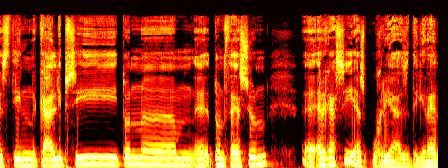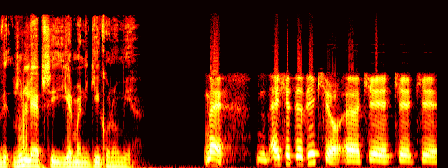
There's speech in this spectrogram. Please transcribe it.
στην κάλυψη των, των θέσεων εργασίας που χρειάζεται για να δουλέψει η γερμανική οικονομία. Ναι, Έχετε δίκιο ε, και, και, και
